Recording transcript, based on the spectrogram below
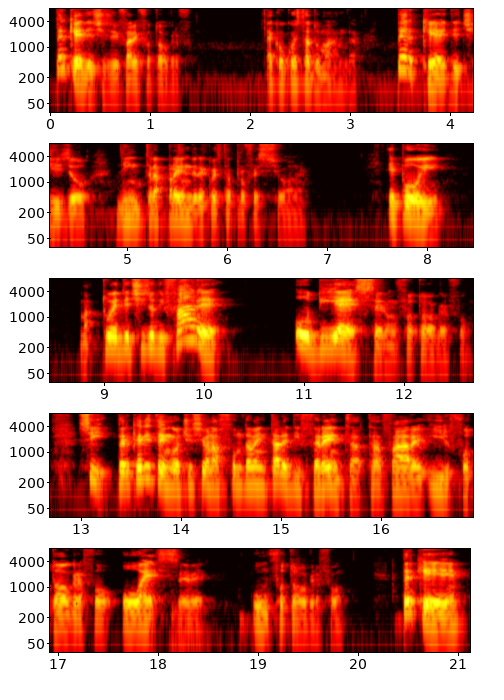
perché hai deciso di fare il fotografo? Ecco questa domanda. Perché hai deciso di intraprendere questa professione? E poi, ma tu hai deciso di fare o di essere un fotografo? Sì, perché ritengo ci sia una fondamentale differenza tra fare il fotografo o essere un fotografo. Perché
